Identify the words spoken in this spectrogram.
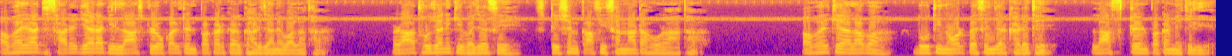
अभय आज साढ़े ग्यारह की लास्ट लोकल ट्रेन पकड़कर घर जाने वाला था। रात हो जाने की वजह से स्टेशन काफ़ी सन्नाटा हो रहा था। अभय के अलावा दो तीन और पैसेंजर खड़े थे लास्ट ट्रेन पकड़ने के लिए।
